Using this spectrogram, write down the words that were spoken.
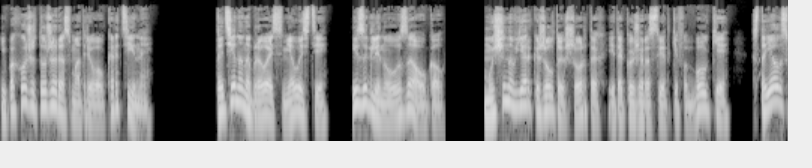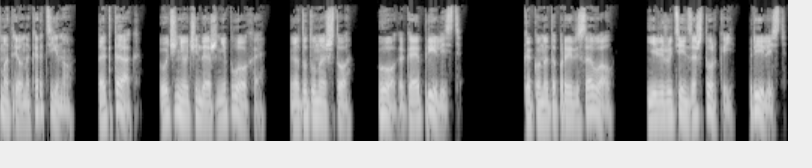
и, похоже, тоже рассматривал картины. Татьяна набралась смелости и заглянула за угол. Мужчина в ярко-желтых шортах и такой же расцветки футболки стоял и смотрел на картину. Так-так, очень-очень даже неплохо. А тут у нас что? О, какая прелесть! Как он это прорисовал? Я вижу тень за шторкой. Прелесть.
